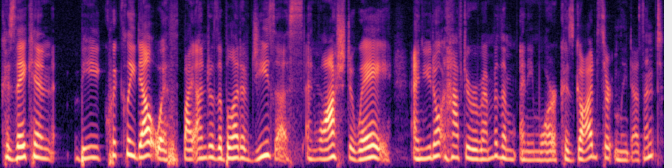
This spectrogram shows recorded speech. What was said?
Because they can be quickly dealt with by under the blood of Jesus and washed away. And you don't have to remember them anymore because God certainly doesn't.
